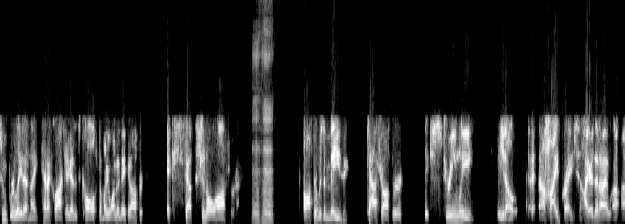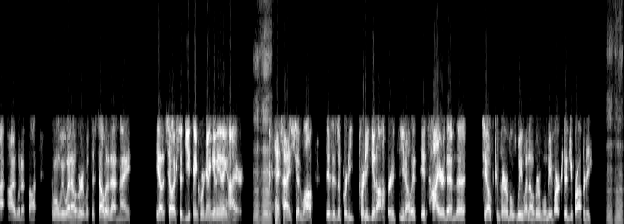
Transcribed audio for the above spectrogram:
super late at night, ten o'clock. I got this call. Somebody wanted to make an offer. Exceptional offer Mhm. Offer was amazing. Cash offer, extremely, you know, a high price, higher than I, I I would have thought. And when we went over it with the seller that night, you know, the seller said, "Do you think we're going to get anything higher?" Mhm. And I said, "Well, this is a pretty pretty good offer. It's you know, it, it's higher than the sales comparables we went over when we marketed your property." Mhm.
